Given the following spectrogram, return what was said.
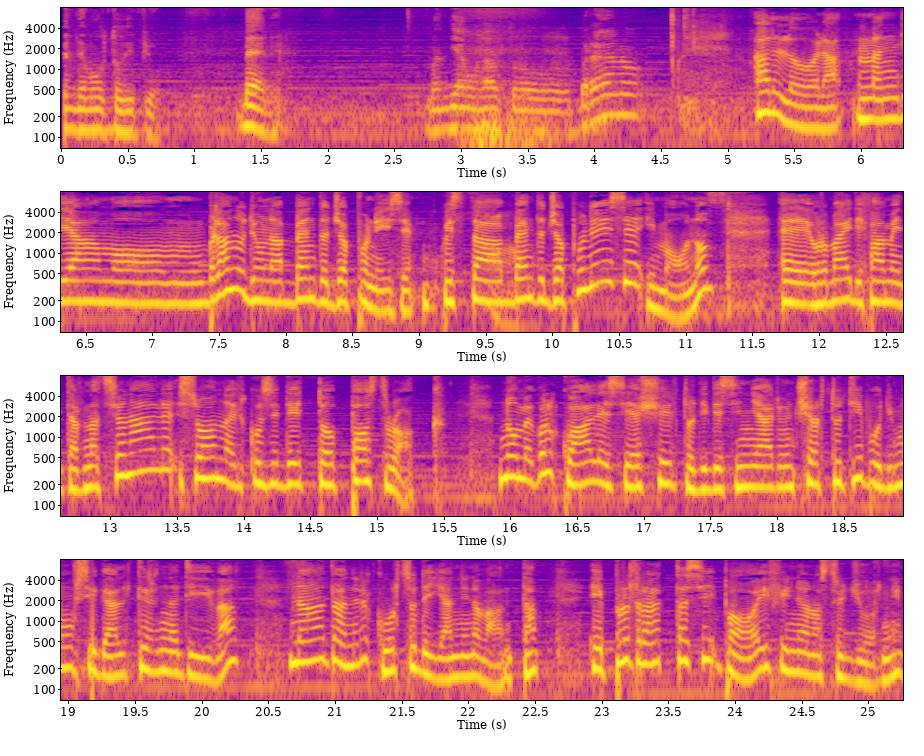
rende molto di più. Bene, mandiamo un altro brano. Allora, mandiamo un brano di una band giapponese. Questa Ah. band giapponese, i Mono, è ormai di fama internazionale, suona il cosiddetto post-rock, nome col quale si è scelto di designare un certo tipo di musica alternativa nata nel corso degli anni 90 e protrattasi poi fino ai nostri giorni.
